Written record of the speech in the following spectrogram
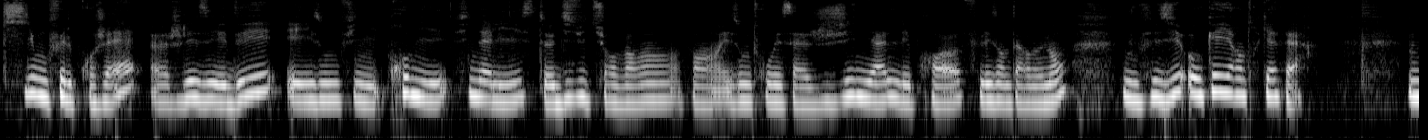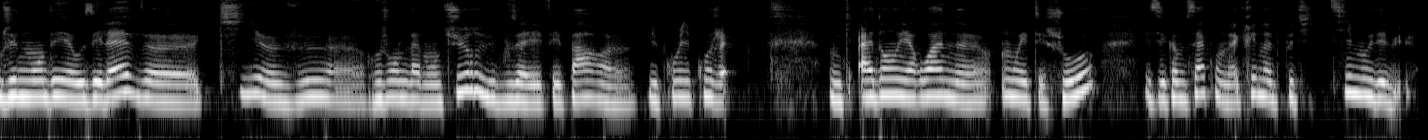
qui ont fait le projet. Euh, je les ai aidés et ils ont fini premier, finaliste, 18 sur 20. Enfin, ils ont trouvé ça génial, les profs, les intervenants. Donc je me suis dit, ok, il y a un truc à faire. Donc j'ai demandé aux élèves euh, qui veut rejoindre l'aventure vu que vous avez fait part du premier projet. Donc Adam et Erwan ont été chauds et c'est comme ça qu'on a créé notre petite team au début.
